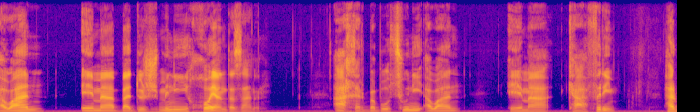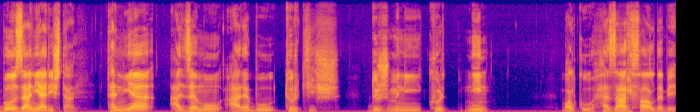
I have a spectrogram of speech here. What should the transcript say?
ئەوان ئێمە بە دوژمنی خۆیان دەزانن ئاخر بە بۆچوونی ئەوان ئێمە کافرین هەر بۆ زانیاریشتان تەنیا عەجەم و عەرەب و تورکیش دوژمنی کورد نین بەڵکو هەزار ساڵ دەبێ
